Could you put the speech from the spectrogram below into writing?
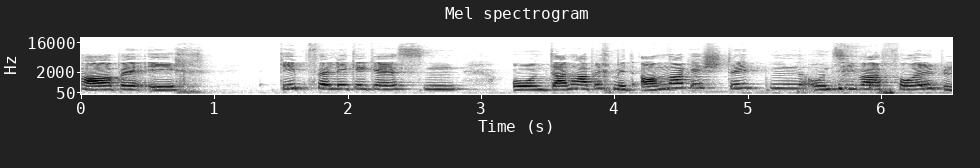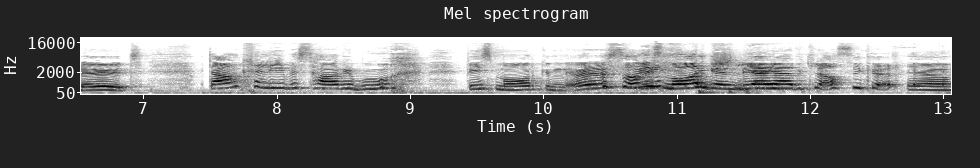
habe ich Gipfeli gegessen und dann habe ich mit Anna gestritten und sie war voll blöd. Danke, liebes Tagebuch. Bis morgen. So Bis morgen, schlimm. ja, ja, der Klassiker. Ja.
